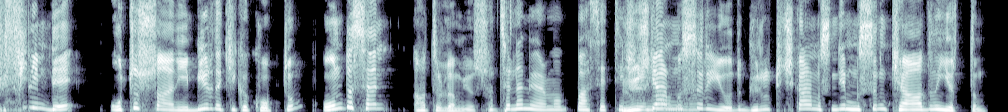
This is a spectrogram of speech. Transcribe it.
Filmde 30 saniye 1 dakika koptum. Onu da sen hatırlamıyorsun. Hatırlamıyorum o bahsettiğin şeyin ne Rüzgar mısır yiyordu. Gürültü çıkarmasın diye mısırın kağıdını yırttım.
